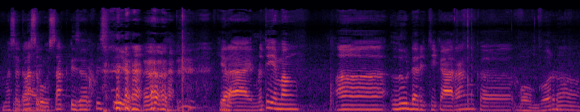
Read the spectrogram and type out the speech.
masa Kirain. gelas rusak di servis iya Kirain. Berarti emang eh, lu dari Cikarang ke Bogor Nah,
